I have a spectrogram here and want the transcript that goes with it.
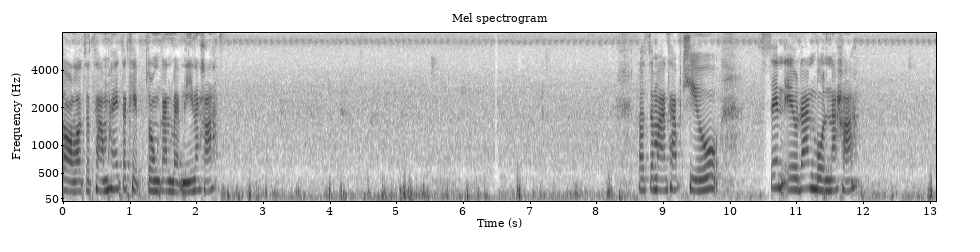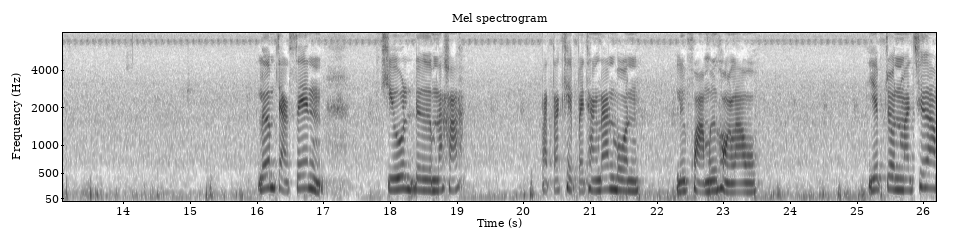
ต่อเราจะทำให้ตะเข็บตรงกันแบบนี้นะคะ เราจะมาทับคิ้วเส้นเอวด้านบนนะคะ เริ่มจากเส้นคิ้วเดิมนะคะ ปัดตะเข็บไปทางด้านบน หรือขวามือของเรา เย็บจนมาเชื่อม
